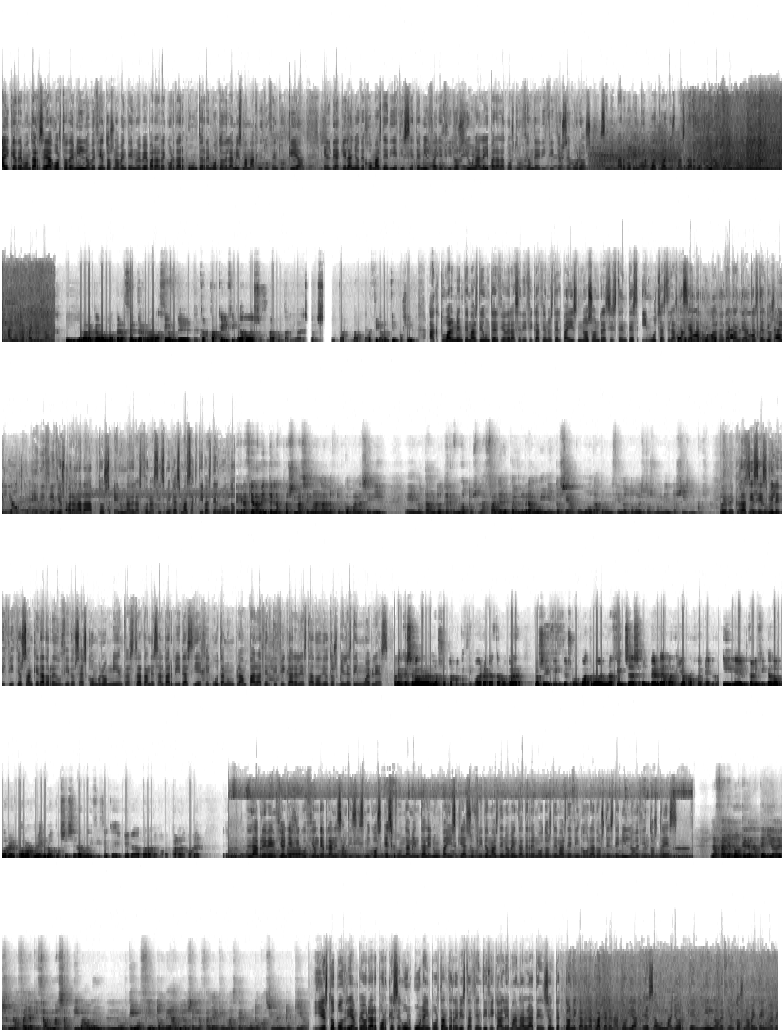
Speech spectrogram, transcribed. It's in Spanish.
Hay que remontarse a agosto de 1999 para recordar un terremoto de la misma magnitud en Turquía. El de aquel año dejó más de 17.000 fallecidos y una ley para la construcción de edificios seguros. Sin embargo, 24 años más tarde, uno por uno, han ido cayendo y llevar a cabo una operación de renovación de, todo el parque edificado, eso es una brutalidad, eso es prácticamente imposible. Actualmente más de un tercio de las edificaciones del país no son resistentes y muchas de las que se han derrumbado datan de antes del 2000. Edificios para nada aptos en una de las zonas sísmicas más activas del mundo. Desgraciadamente en las próximas semanas los turcos van a seguir eh, notando terremotos. La falla después de un gran movimiento se acomoda produciendo todos estos movimientos sísmicos. Casi 6.000 edificios han quedado reducidos a escombro mientras tratan de salvar vidas y ejecutan un plan para certificar el estado de otros miles de inmuebles. Una vez que se valoran, nosotros lo que hicimos era catalogar los edificios con cuatro en unas fichas en verde, amarillo, rojo y negro. Y el calificado con el color negro, pues ese era un edificio que era para demoler. La prevención y ejecución de planes antisísmicos es fundamental en un país que ha sufrido más de 90 terremotos de más de 5 grados desde 1903. La falla norte de Anatolia es una falla quizás más activa aún, en los últimos cientos de años, es la falla que más terremoto ocasiona en Turquía. Y esto podría empeorar porque según una importante revista científica alemana, la tensión tectónica de la placa de Anatolia es aún mayor que en 1999.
